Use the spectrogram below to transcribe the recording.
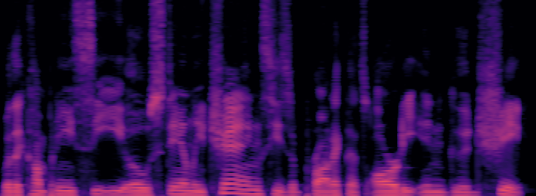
where the company CEO Stanley Chang sees a product that's already in good shape.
